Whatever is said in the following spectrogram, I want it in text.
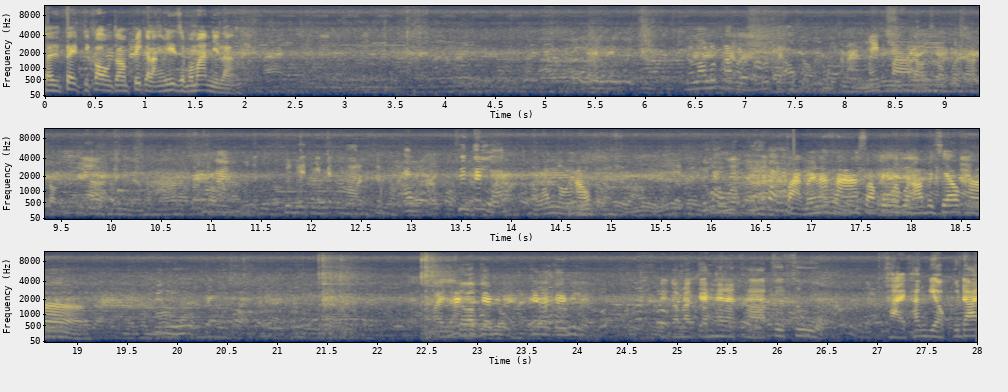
สถิติที่กล้องวงจอมปิดกับหลังที่จะประมาณนี่ล่ะ แล้วเราลดน้ำกันลดไปเอาของไม่ไปขึ้นเวทีไม่ทันขึ้นเอาขึ้นเต้นเหรอแต่ว่าน้อยเอาฝากด้วยนะคะซอกุ้งกับคุณเอาไปเชี่ยวค่ะไปแล้วให้กำลังใจพี่หน่อยให้กำลังใจพี่หน่อยเป็นกำลังใจให้นะคะสู้ถ่ายครั้งเดียวคือได้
